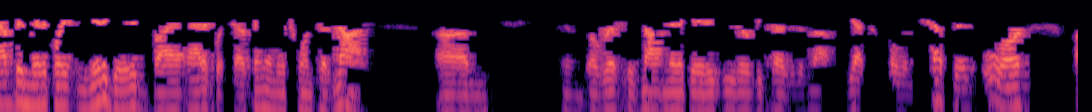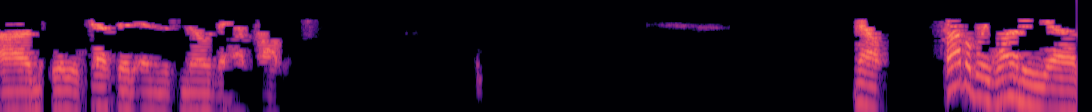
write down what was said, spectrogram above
have been mitigated by adequate testing and which ones have not. Um, a risk is not mitigated either because it is not yet fully tested or um, it is tested and it is known to have problems. Now, probably one of the uh,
